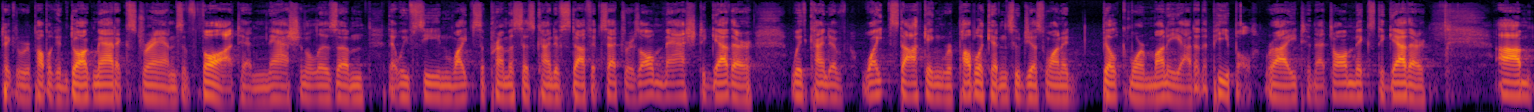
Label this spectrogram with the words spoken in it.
particular Republican dogmatic strands of thought and nationalism that we've seen, white supremacist kind of stuff, et cetera, is all mashed together with kind of white stocking Republicans who just want to bilk more money out of the people, right? And that's all mixed together. Um,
